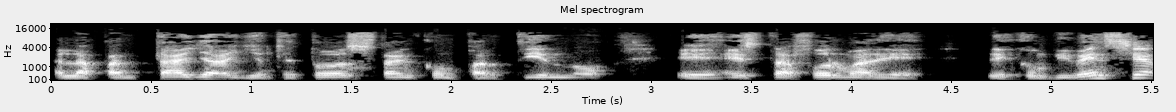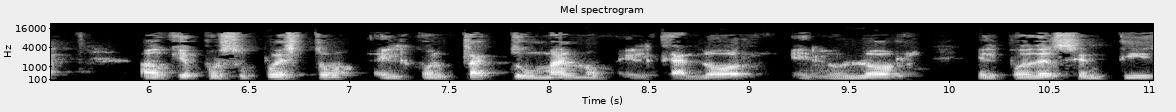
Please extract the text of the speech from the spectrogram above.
a la pantalla y entre todos están compartiendo eh, esta forma de, convivencia, aunque por supuesto el contacto humano, el calor, el olor, el poder sentir,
